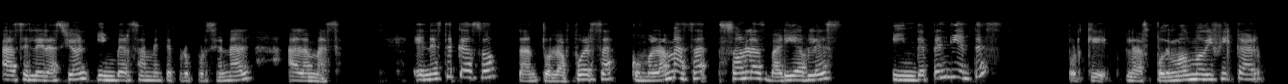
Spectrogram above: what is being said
aceleración inversamente proporcional a la masa. En este caso, tanto la fuerza como la masa son las variables independientes, porque las podemos modificar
